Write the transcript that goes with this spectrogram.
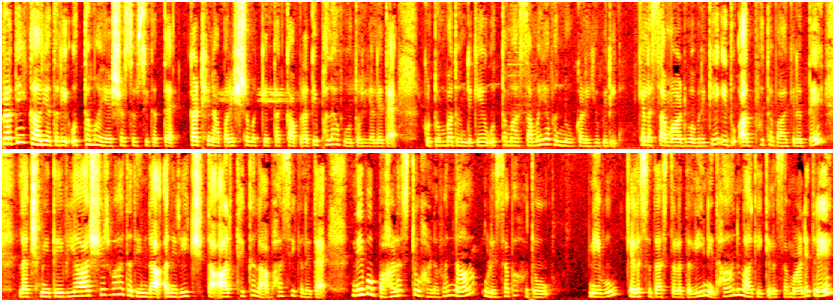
ಪ್ರತಿ ಕಾರ್ಯದಲ್ಲಿ ಉತ್ತಮ ಯಶಸ್ಸು ಸಿಗುತ್ತೆ. ಕಠಿಣ ಪರಿಶ್ರಮಕ್ಕೆ ತಕ್ಕ ಪ್ರತಿಫಲವೂ ದೊರೆಯಲಿದೆ. ಕುಟುಂಬದೊಂದಿಗೆ ಉತ್ತಮ ಸಮಯವನ್ನು ಕಳೆಯುವಿರಿ. ಕೆಲಸ ಮಾಡುವವರಿಗೆ ಇದು ಅದ್ಭುತವಾಗಿರುತ್ತೆ. ಲಕ್ಷ್ಮೀ ದೇವಿಯ ಆಶೀರ್ವಾದದಿಂದ ಅನಿರೀಕ್ಷಿತ ಆರ್ಥಿಕ ಲಾಭ ಸಿಗಲಿದೆ. ನೀವು ಬಹಳಷ್ಟು ಹಣವನ್ನು ಉಳಿಸಬಹುದು. ನೀವು ಕೆಲಸದ ಸ್ಥಳದಲ್ಲಿ ನಿಧಾನವಾಗಿ ಕೆಲಸ ಮಾಡಿದರೆ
